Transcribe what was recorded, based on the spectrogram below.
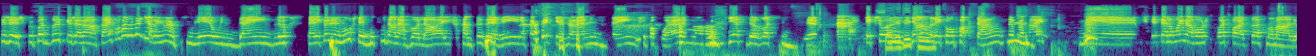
Tu sais, je, je peux pas te dire ce que j'avais en tête. Probablement qu'il y aurait eu un poulet ou une dinde, là. À l'école de l'humour, j'étais beaucoup dans la volaille, là. Ça me faisait rire, là. Fait que peut-être que j'aurais amené une dinde, ou je sais pas quoi, là. Ou une pièce de rôti. Quelque chose, une viande cool. réconfortante, peut-être. Mais euh, j'étais loin d'avoir le droit de faire ça à ce moment-là.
